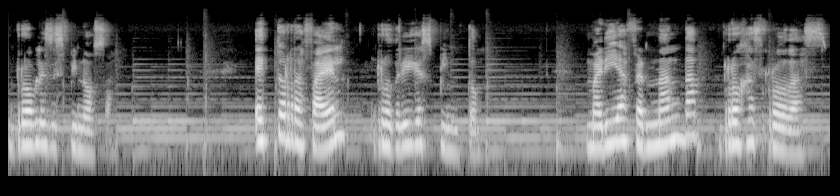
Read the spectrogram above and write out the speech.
Robles Espinosa, Héctor Rafael Rodríguez Pinto, María Fernanda Rojas Rodas,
